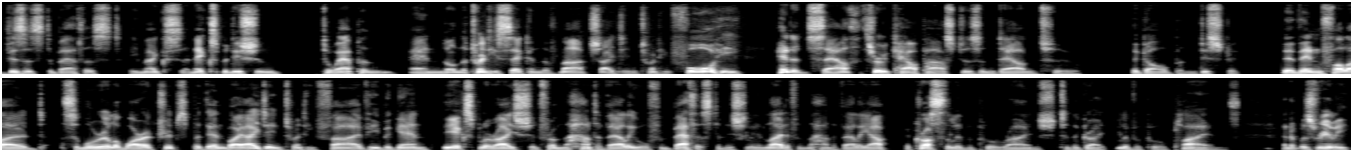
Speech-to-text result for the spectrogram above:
visits to Bathurst. He makes an expedition to Appin, and on the 22nd of March 1824, he headed south through cow pastures and down to the Goulburn district. There then followed some more Illawarra trips, but then by 1825 he began the exploration from the Hunter Valley, or from Bathurst initially, and later from the Hunter Valley up across the Liverpool Range to the Great Liverpool Plains. And it was really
